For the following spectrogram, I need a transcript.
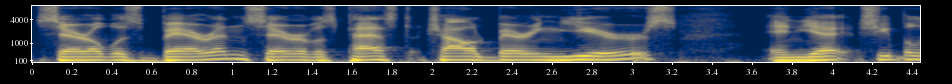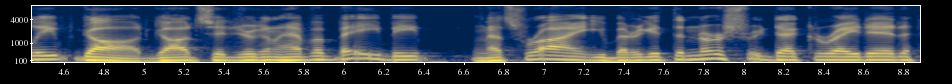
Sarah was barren. Sarah was past childbearing years and yet she believed God. God said, You're going to have a baby. that's right. You better get the nursery decorated.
